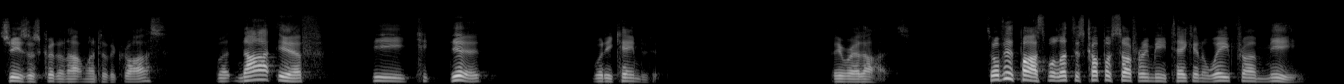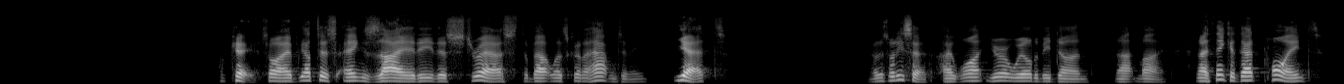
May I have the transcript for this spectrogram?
Jesus could have not went to the cross, but not if he did what he came to do. They were at odds. So, if it's possible, let this cup of suffering be taken away from me. Okay, so I've got this anxiety, this stress about what's going to happen to me. Yet, notice what he said I want your will to be done, not mine. And I think at that point,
